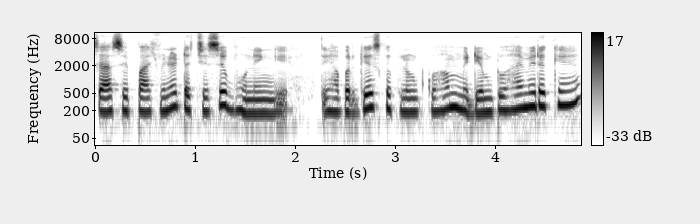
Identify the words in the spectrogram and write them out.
चार से पाँच मिनट अच्छे से भूनेंगे। तो यहाँ पर गैस के फ्लेम को हम मीडियम टू हाई में रखे हैं।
